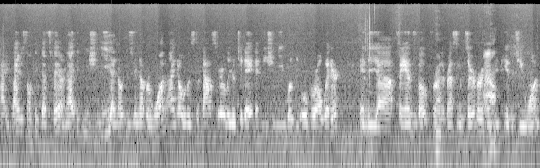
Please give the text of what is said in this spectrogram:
I, I just don't think that's fair. And I think Ishii, I know he's your number one. I know it was announced earlier today that Ishii was the overall winner in the uh, fans vote for the Wrestling Observer Wow. MVP of the G1.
